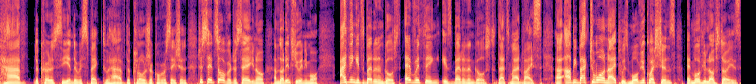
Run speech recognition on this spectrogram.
Have the courtesy and the respect to have the closure conversation. Just say it's over. Just say, you know, I'm not into you anymore. I think it's better than Ghost. Everything is better than Ghost. That's my advice. Uh, I'll be back tomorrow night with more of your questions and more of your love stories.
